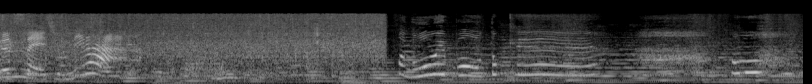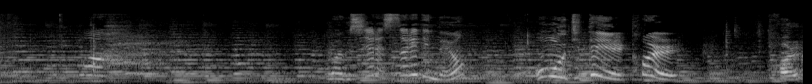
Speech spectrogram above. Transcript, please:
끝내줍니다. 아 너무 이뻐. 어떡해. 어머. 와. 와 이거 3, 3D인데요? 어머 디테일 털. 털?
